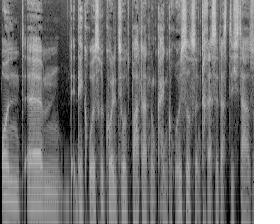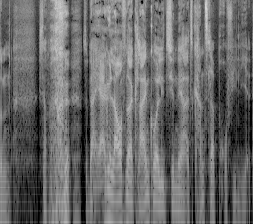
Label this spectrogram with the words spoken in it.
Und ähm, der größere Koalitionspartner hat nun kein größeres Interesse, dass dich da so ein ich sag mal, so dahergelaufener Kleinkoalitionär als Kanzler profiliert.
